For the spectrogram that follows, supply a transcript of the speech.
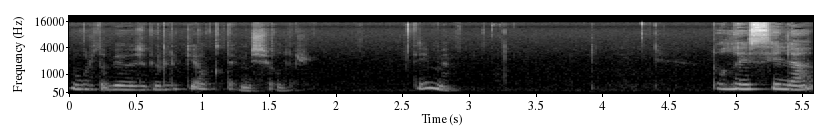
Burada bir özgürlük yok demiş olur. Değil mi? Dolayısıyla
